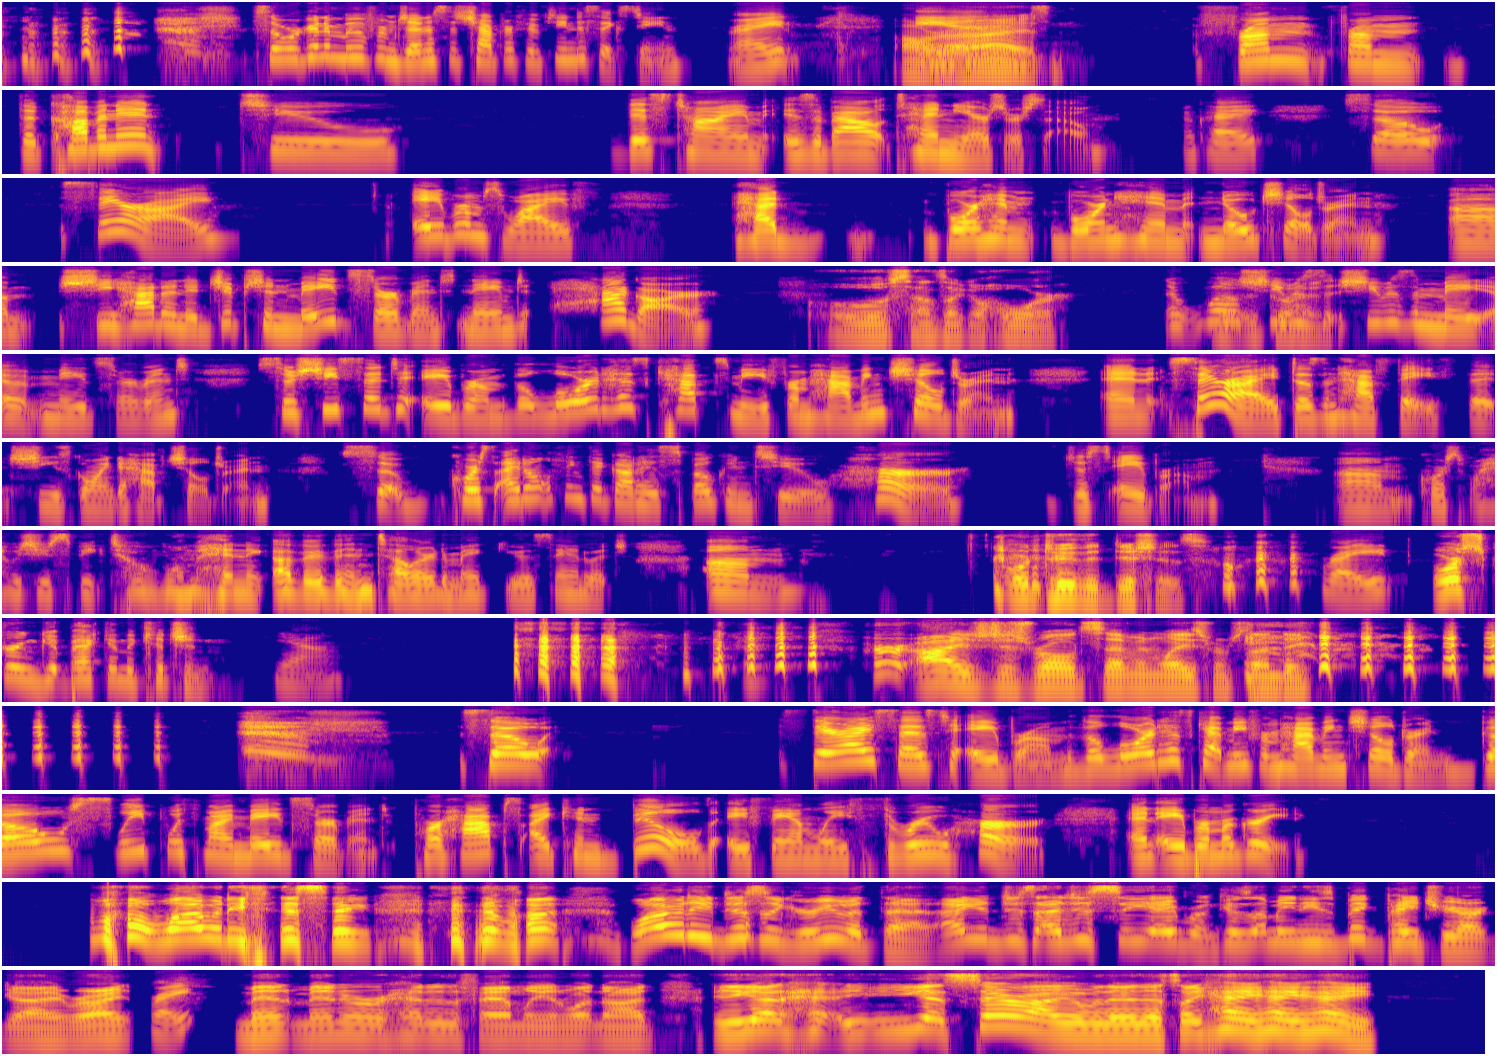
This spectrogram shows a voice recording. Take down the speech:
So we're going to move from Genesis chapter 15 to 16, right? All And right. From from the covenant to this time is about 10 years or so. Okay? So Sarai, Abram's wife, had bore him born him no children. Um, she had an Egyptian maidservant named Hagar. Oh, sounds like a whore. Uh, Well, No, she was ahead. she was a maid a maidservant. So she said to Abram, "The Lord has kept me from having children." And Sarai doesn't have faith that she's going to have children. So, of course, I don't think that God has spoken to her, just Abram. Um, of course, why would you speak to a woman other than tell her to make you a sandwich? Um, Or do the dishes. Right? Or scream, get back in the kitchen. Yeah. Her eyes just rolled seven ways from Sunday. so Sarai says to Abram, The Lord has kept me from having children. Go sleep with my maidservant. Perhaps I can build a family through her. And Abram agreed. Why would he disagree? why, why would he disagree with that? I could just I just see Abram because I mean he's a big patriarch guy, right? Right? Men men are head of the family and whatnot, and you got you got Sarai over there that's like, hey hey hey,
